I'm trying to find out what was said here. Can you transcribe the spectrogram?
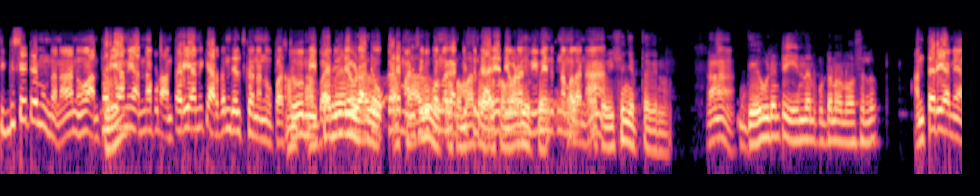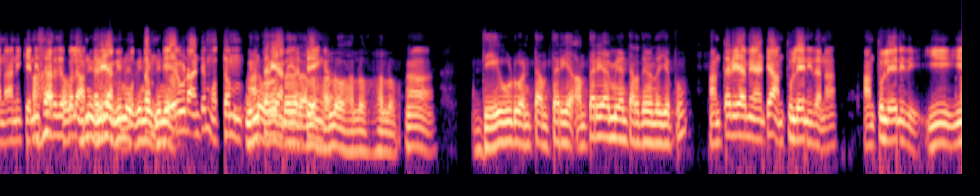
సిగ్గుసేట్ ఏముందన్నా నువ్వు అంతర్యామి అన్నప్పుడు అంతర్యామికి అర్థం తెలుసుకున్నా నువ్వు. ఫస్ట్ మీ బైబిల్ దేవుడు అంటే. ఒక్కడే మనిషి రూపంలో కనిపిస్తుంటే అదే దేవుడు అని మేము. ఎందుకు ఒక విషయం చెప్తా విను. దేవుడు అంటే ఏందనుకుంటున్నావు నువ్వు అసలు? అంతర్యామి అన్న నీకు ఎన్నిసార్లు చెప్పాలి? అంతర్యామి. దేవుడు అంటే మొత్తం అంతర్యామి హలో హలో హలో. దేవుడు అంటే అంతర్యా అంతర్యామి అంటే అర్థం ఏందో చెప్పు. అంతర్యామి అంటే అంతు లేనిదన్న అంతు లేనిది ఈ ఈ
